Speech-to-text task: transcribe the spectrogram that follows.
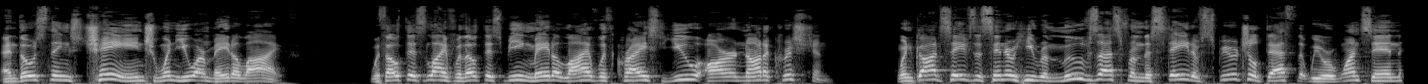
And those things change when you are made alive. Without this life, without this being made alive with Christ, you are not a Christian. When God saves the sinner, He removes us from the state of spiritual death that we were once in,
